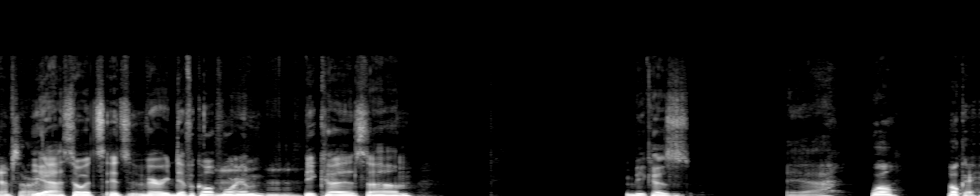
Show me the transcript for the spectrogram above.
I'm sorry. yeah, so it's it's very difficult for him Mhm. because um because yeah Well, okay.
